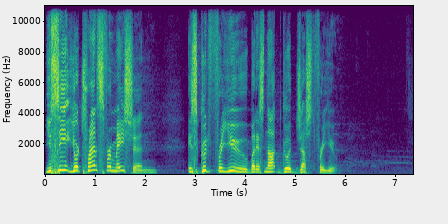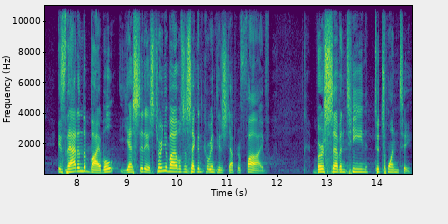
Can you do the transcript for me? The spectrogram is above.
You see, your transformation is good for you, but it's not good just for you. Is that in the Bible? Yes, it is. Turn your Bibles to Second Corinthians chapter 5, verse 17 to 20.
